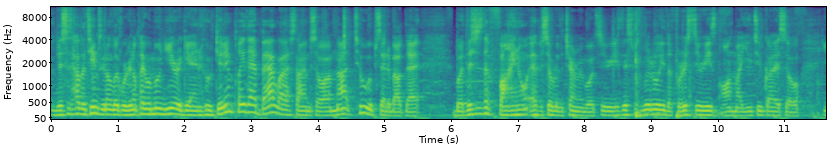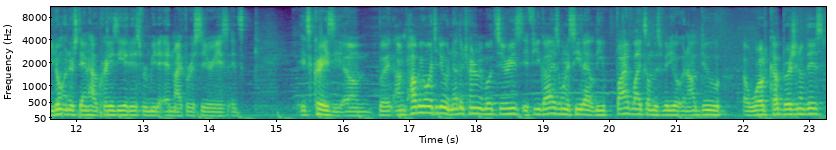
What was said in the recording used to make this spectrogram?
this is how the team's going to look. We're going to play with Munir again, who didn't play that bad last time, so I'm not too upset about that. But this is the final episode of the tournament mode series. This was literally the first series on my YouTube, guys, so you don't understand how crazy it is for me to end my first series. It's it's crazy. Um, but I'm probably going to do another tournament mode series. If you guys want to see that, leave five likes on this video, and I'll do a World Cup version of this.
